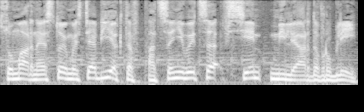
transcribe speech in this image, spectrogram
Суммарная стоимость объектов оценивается в 7 миллиардов рублей.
